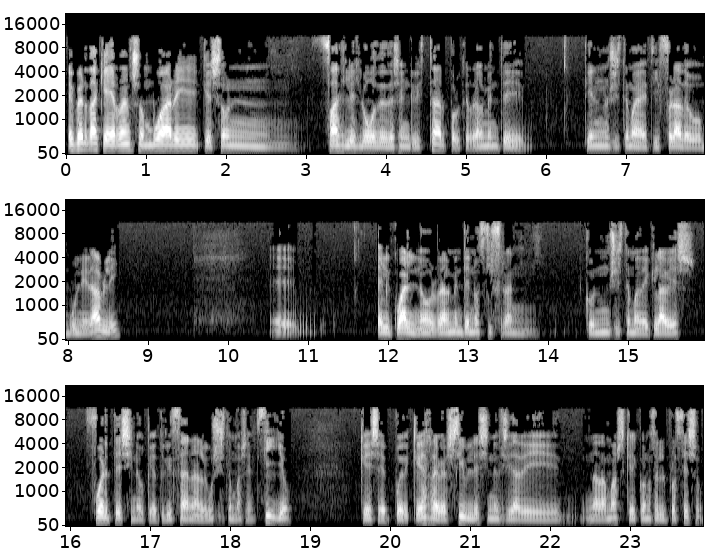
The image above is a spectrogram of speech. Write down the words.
Es verdad que hay ransomware que son fáciles luego de desencriptar porque realmente tienen un sistema de cifrado vulnerable. Eh, el cual no realmente no cifran con un sistema de claves fuerte, sino que utilizan algún sistema sencillo que se puede que es reversible sin necesidad de nada más que conocer el proceso.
